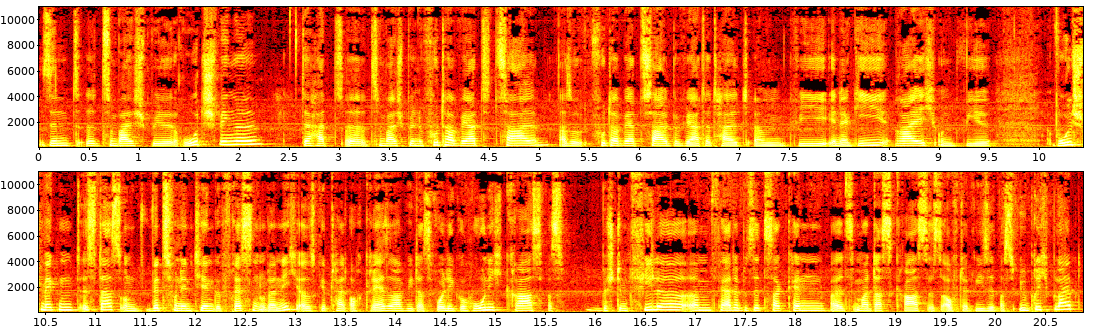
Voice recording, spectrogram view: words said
sind äh, zum Beispiel Rotschwingel. Der hat äh, zum Beispiel eine Futterwertzahl. Also Futterwertzahl bewertet halt, ähm, wie energiereich und wie wohlschmeckend ist das und wird es von den Tieren gefressen oder nicht. Also es gibt halt auch Gräser wie das wollige Honiggras, was bestimmt viele ähm, Pferdebesitzer kennen, weil es immer das Gras ist auf der Wiese, was übrig bleibt.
